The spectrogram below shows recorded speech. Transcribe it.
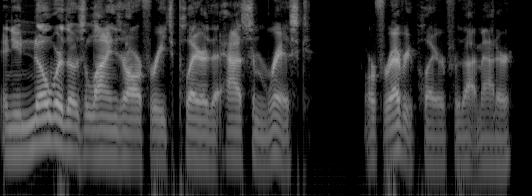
and you know where those lines are for each player that has some risk, or for every player for that matter,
